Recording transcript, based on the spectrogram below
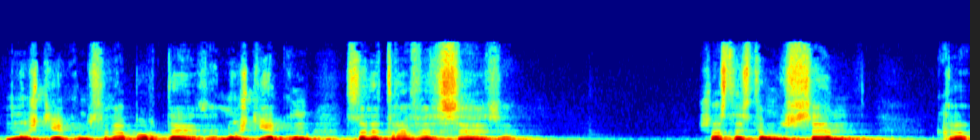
nu știe cum să le abordeze, nu știe cum să le traverseze. Și asta este un semn că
